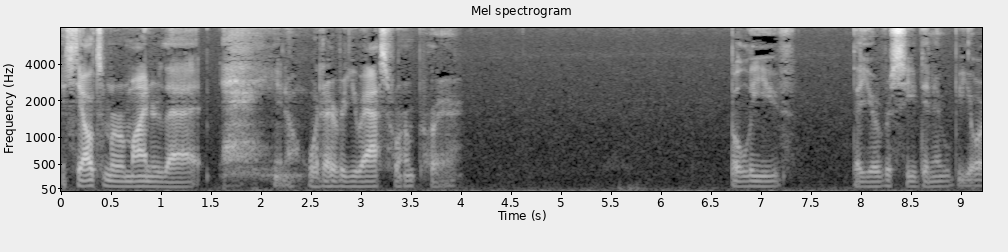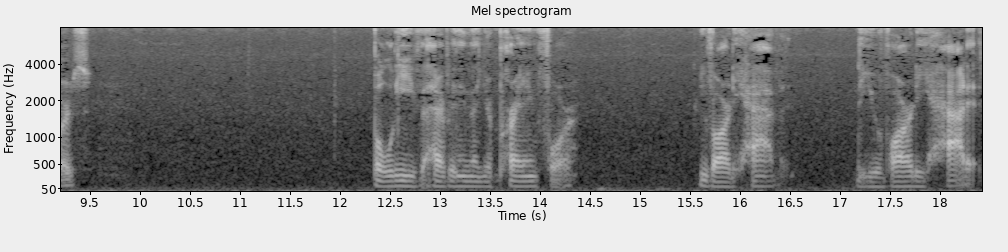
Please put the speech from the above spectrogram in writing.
it's the ultimate reminder that you know whatever you ask for in prayer, believe that you have received and it will be yours. Believe that everything that you're praying for, you've already have it, that you've already had it,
